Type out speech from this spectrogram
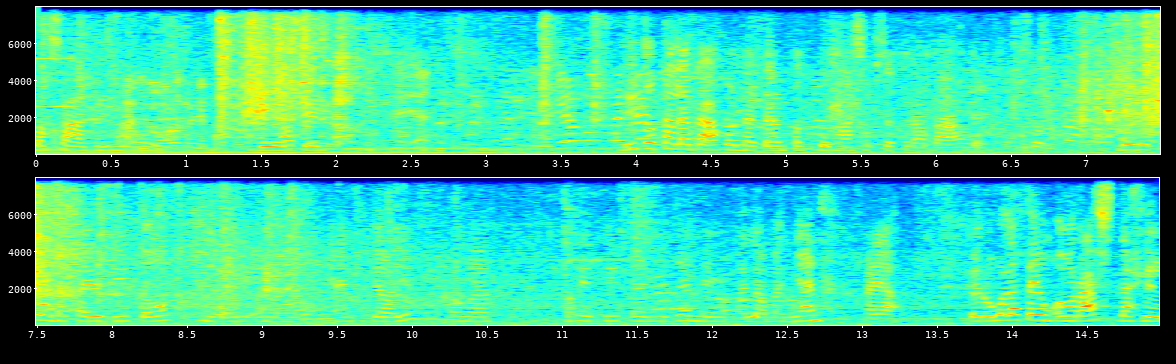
basagin yung bote. Dito talaga ako nadaan pag pumasok sa trabaho. So, liliko na tayo dito. Lang naman yan. Kaya yun, mga makikita nyo dyan, may mga laman yan. Kaya, pero wala tayong oras dahil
